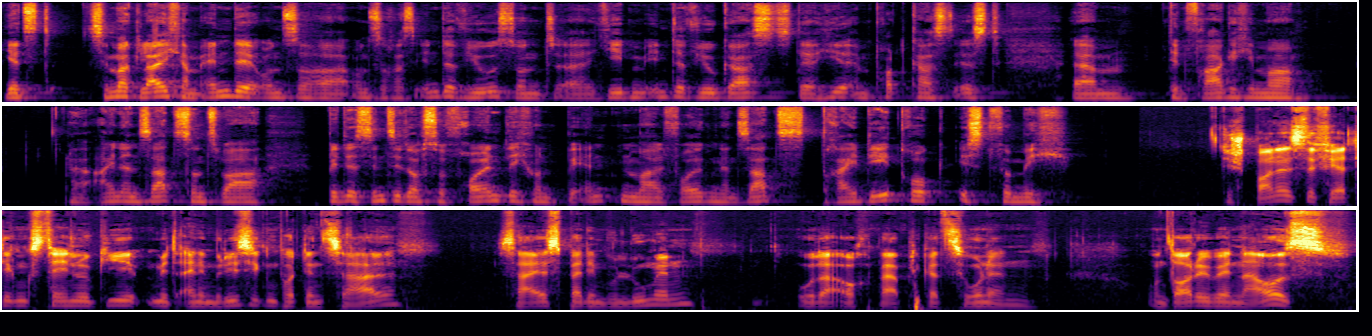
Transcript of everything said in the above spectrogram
Jetzt sind wir gleich am Ende unserer, unseres Interviews und äh, jedem Interviewgast, der hier im Podcast ist, ähm, den frage ich immer äh, einen Satz und zwar, bitte sind Sie doch so freundlich und beenden mal folgenden Satz. 3D-Druck ist für mich die spannendste Fertigungstechnologie mit einem riesigen Potenzial, sei es bei dem Volumen oder auch bei Applikationen. Und darüber hinaus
